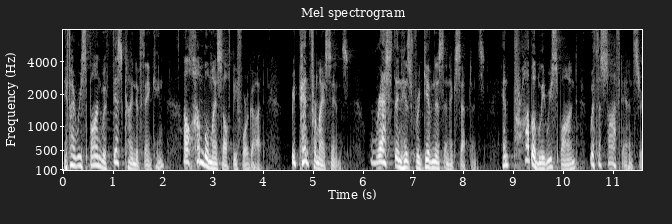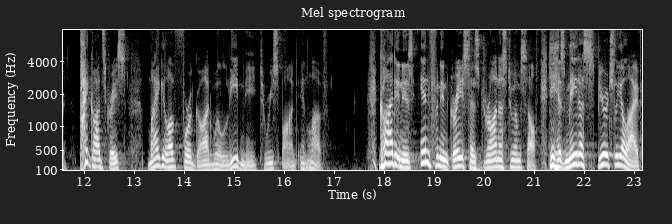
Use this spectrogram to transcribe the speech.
If I respond with this kind of thinking, I'll humble myself before God, repent for my sins, rest in His forgiveness and acceptance, and probably respond with a soft answer. By God's grace, my love for God will lead me to respond in love. God, in His infinite grace, has drawn us to Himself. He has made us spiritually alive.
